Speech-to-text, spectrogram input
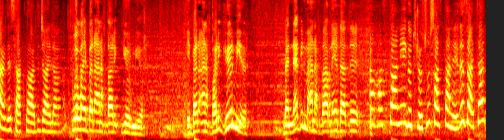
nerede saklardı Cayla Hanım? Vallahi ben anahtarı görmüyor. E ben anahtarı görmüyor. Ben ne bileyim anahtar nerededir. Ha, Hastaneye götürüyorsunuz. Hastanede de zaten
